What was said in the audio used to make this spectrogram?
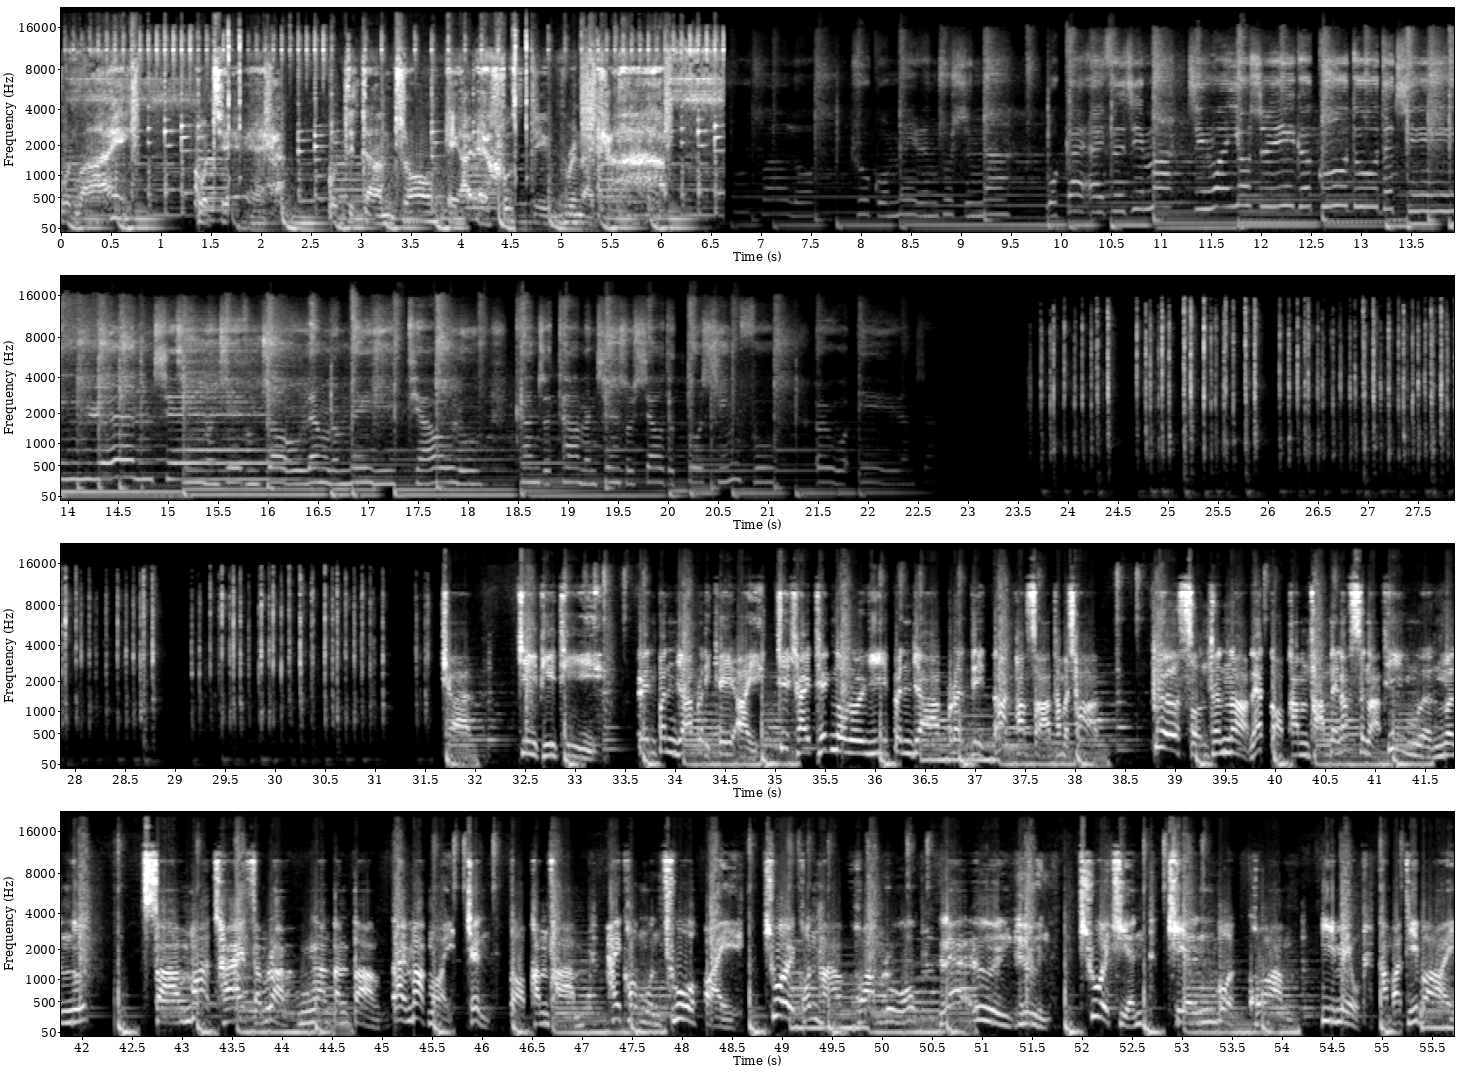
กดไลค์กดแชร์กดติดตามช่อง AI Acoustic ด้วยนะครับ 角落，如果没人注视那，我该爱自己吗？今晚又是一个孤独的情人节。今晚街灯照亮了每一条路，看着他们牵手笑得多幸福，而我 GPT เป็นปัญญาประดิษฐ์ AI ที่ใช้เทคโนโลยีปัญญาประดิษฐ์ด้านภาษาธรรมชาติ เพื่อสนทนาและตอบคำถามในลักษณะที่เหมือนมนุษย์ สามารถใช้สำหรับงานต่างๆ ได้มากมาย เช่น ตอบคำถามให้ข้อมูลทั่วไป ช่วยค้นหาความรู้และอื่นๆ ช่วยเขียนเขียนบทความ อีเมลคำอธิบาย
